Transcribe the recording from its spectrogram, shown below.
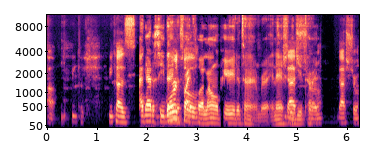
Uh, because, because I got to see Damon fight for a long period of time, bro, and actually That's get true. tired. That's true.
